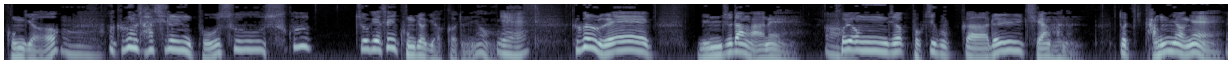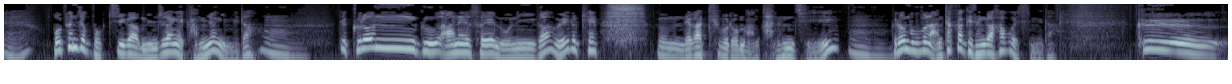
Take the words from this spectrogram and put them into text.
공격. 음, 아, 그건 사실은 보수 수구 쪽에서의 공격이었거든요. 예, 그걸 왜 민주당 안에 어, 포용적 복지 국가를 지향하는 또 강령의 예, 보편적 복지가 민주당의 강령입니다. 음. 근데 그런 그 안에서의 논의가 왜 이렇게 음, 네가티브로만 가는지 음. 그런 부분 을 안타깝게 생각하고 있습니다. 그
